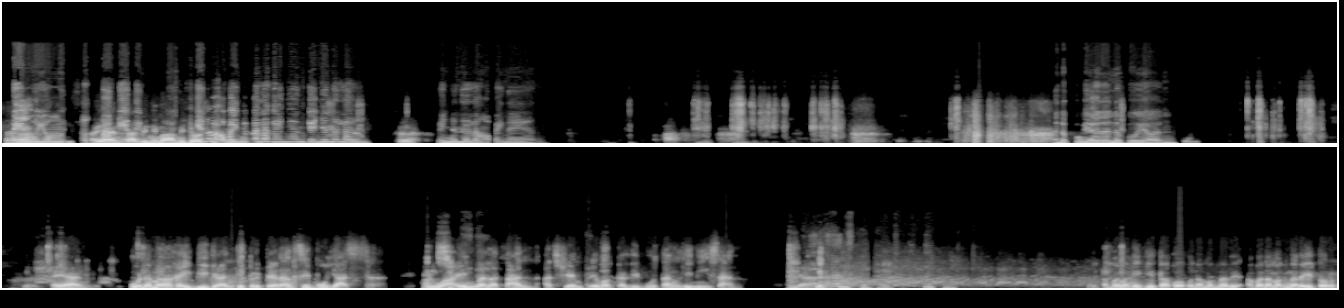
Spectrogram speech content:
try Ha? mo yung isang Ayan, sabi ni. Mami na, Josephine. okay na pala, ganyan. Ganyan na lang. Ganyan na lang, okay na yan. Ano po yun? Ano po yun? Ayan. Una mga kaibigan, i-prepare ang sibuyas. Hiwain, sibuyas. balatan, at syempre, huwag kalimutang linisan. Ayan. Habang nakikita ko, ako na, mag ako na mag-narrator.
